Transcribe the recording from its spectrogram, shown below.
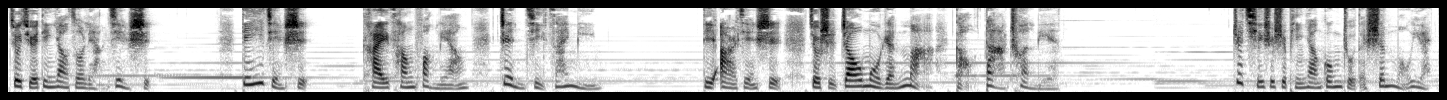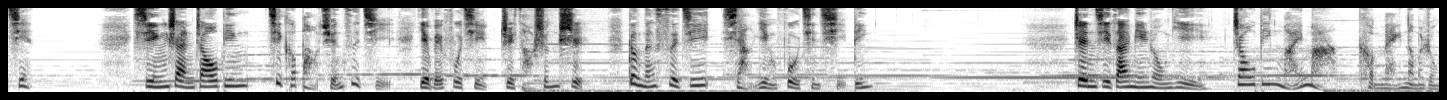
就决定要做两件事：第一件事，开仓放粮，赈济灾民；第二件事就是招募人马，搞大串联。这其实是平阳公主的深谋远见。行善招兵，既可保全自己，也为父亲制造声势，更能伺机响应父亲起兵。赈济灾民容易，招兵买马可没那么容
